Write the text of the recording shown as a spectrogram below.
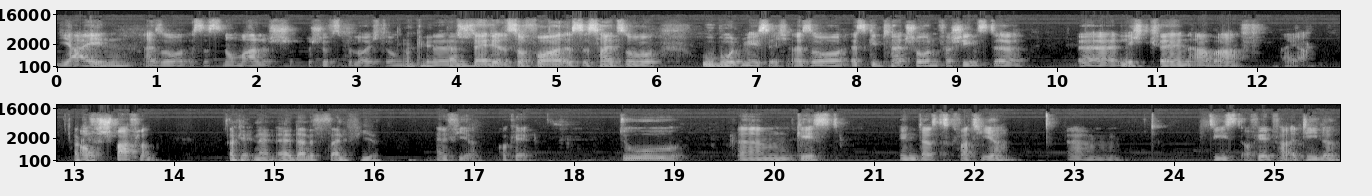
Jein, also es ist normale Sch Schiffsbeleuchtung. Okay, äh, stell dir das so vor, es ist halt so U-Boot-mäßig. Also es gibt halt schon verschiedenste äh, Lichtquellen, aber naja, Okay. auf Sparflammen. Okay, nein, äh, dann ist es eine 4. Eine 4, okay. Du ähm, gehst in das Quartier ähm, siehst auf jeden Fall Adile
